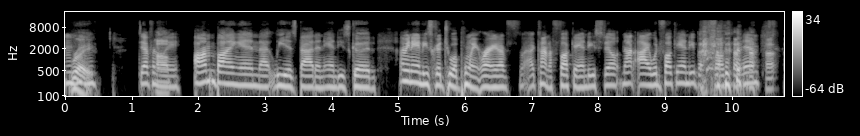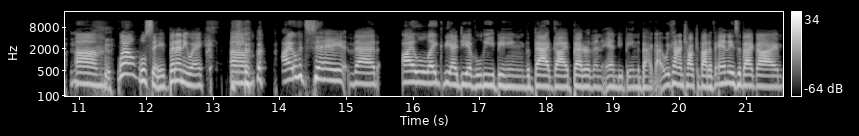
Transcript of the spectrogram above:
Right. Mhm. Definitely. I'm buying in that Lee is bad and Andy's good. I mean, Andy's good to a point, right? I've, I kind of fuck Andy still. Not I would fuck Andy, but fuck him. Um, well, we'll see. But anyway, um, I would say that I like the idea of Lee being the bad guy better than Andy being the bad guy. We kind of talked about if Andy's a bad guy,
